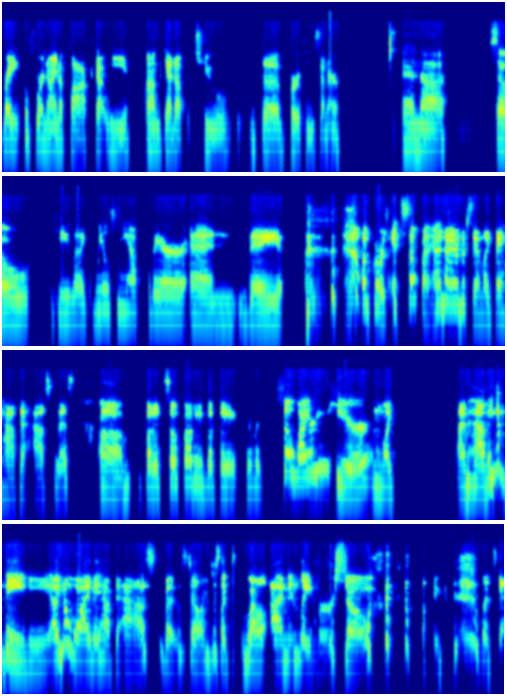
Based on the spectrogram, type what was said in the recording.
right before nine o'clock that we um, get up to the birthing center, and uh, so he like wheels me up there, and they of course, it's so funny. And I understand like they have to ask this. Um, but it's so funny that they, they're like, so why are you here? And I'm like, I'm having a baby. I know why they have to ask, but still, I'm just like, well, I'm in labor. So like, let's get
